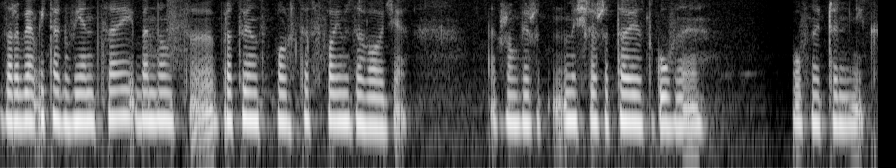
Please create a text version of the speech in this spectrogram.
zarabiam i tak więcej, będąc, pracując w Polsce w swoim zawodzie. Także mówię, że myślę, że to jest główny, główny czynnik,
